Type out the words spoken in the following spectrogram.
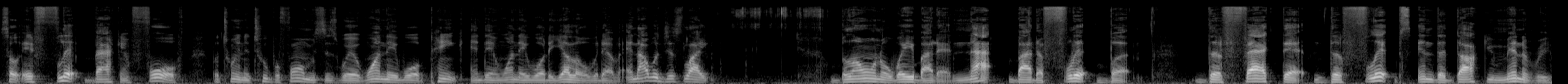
So it flipped back and forth between the two performances where one they wore pink and then one they wore the yellow or whatever. And I was just like blown away by that. Not by the flip, but the fact that the flips in the documentary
